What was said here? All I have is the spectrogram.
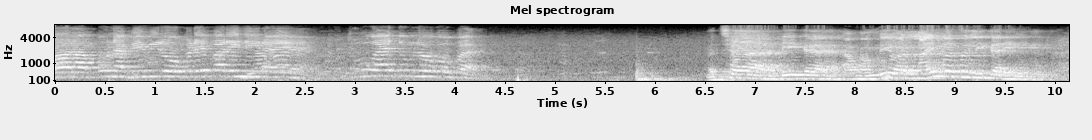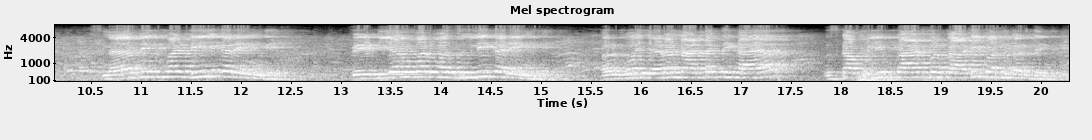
और अपन अभी भी रोकड़े पर ही जी रहे हैं। क्यों है तुम लोगों पर? अच्छा ठीक है। अब हम भी ऑनलाइन वसूली करेंगे। स्नैपडील पर डील करेंगे। पेटीएम पर वसूली करेंगे। और कोई जरा नाटक दिखाया उसका फ्लिपकार्ट पर कार्ड ही बंद कर देंगे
